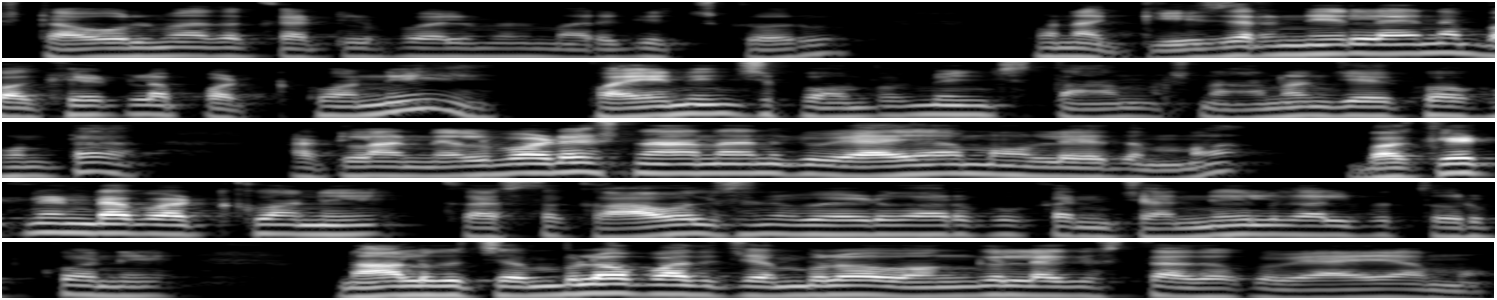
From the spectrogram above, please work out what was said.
స్టవ్ల మీద కట్టెల పొయ్యిల మీద మరిగించుకోరు. మన గీజర్ నీళ్ళైనా బకెట్లో పట్టుకొని పైనుంచి పంపమించి తాను స్నానం చేయకోకుండా అట్లా నిలబడే స్నానానికి వ్యాయామం లేదమ్మా. బకెట్ నిండా పట్టుకొని కాస్త కావలసిన వేడి వరకు కొన్ని చన్నీళ్ళు కలిపి తొరుపుకొని నాలుగు చెంబులో పది చెంబులో వంగి లగిస్తే అదొక వ్యాయామం.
